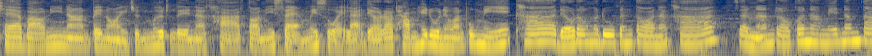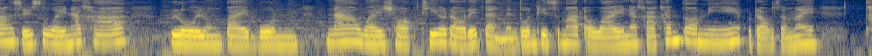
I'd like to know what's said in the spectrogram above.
แชร์บาวนี่นานไปหน่อยจนมืดเลยนะคะ ตอนนี้แสงไม่สวยแล้ว เดี๋ยวเราทำให้ดูในวันพรุ่งนี้ค่ะ เดี๋ยวเรามาดูกันต่อนะคะ จากนั้นเราก็นำเม็ดน้ำตาลสวยๆนะคะโรยลงไปบนหน้าไวช็อกที่เราได้แต่งเป็นต้นคริสต์มาสเอาไว้นะคะ ขั้นตอนนี้เราจะไม่ ท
